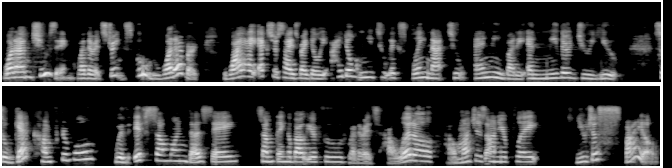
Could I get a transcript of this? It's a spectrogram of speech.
what I'm choosing, whether it's drinks, food, whatever, why I exercise regularly. I don't need to explain that to anybody and neither do you. So get comfortable with if someone does say something about your food, whether it's how little, how much is on your plate, you just smile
